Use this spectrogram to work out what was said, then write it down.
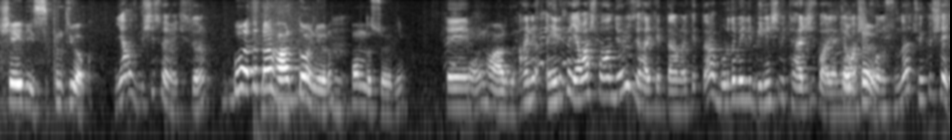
şey değil, sıkıntı yok. Yalnız bir şey söylemek istiyorum. Bu arada ben hard'da oynuyorum. Hmm. Onu da söyleyeyim. Ee, Oyun hard'ı. hani herife yavaş falan diyoruz ya hareketler hareketler burada belli bilinçli bir tercih var yani Tabii, yavaşlık tabii. konusunda. Çünkü şey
